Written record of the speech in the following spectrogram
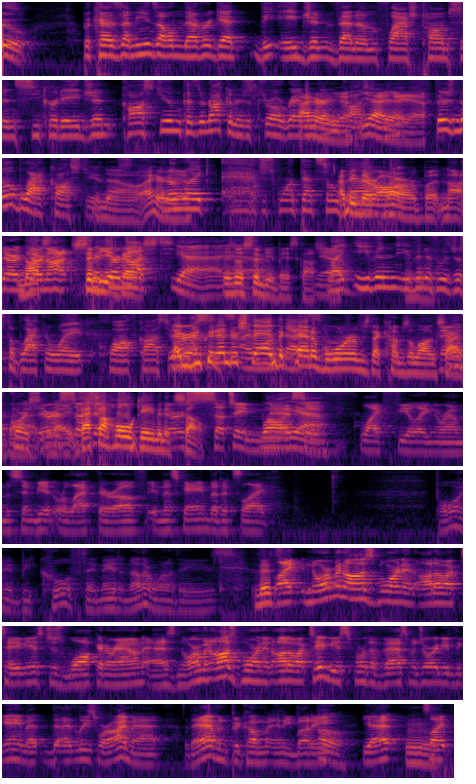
You. Because that means I'll never get the Agent Venom, Flash Thompson, Secret Agent costume because they're not going to just throw a random I heard Venom ya. costume. Yeah, in yeah, it. yeah. There's no black costumes. No, I heard And I'm ya. like, eh, I just want that so bad. I bad. mean, there are, but not They're- not they're not- symbiote they're not- yeah, There's yeah. no symbiote based costume. Yeah. Like even Mm-hmm. even if it was just a black and white cloth costume, and you could understand the that can of so- worms that comes alongside There- of course that. there There is right? That's a, whole game in there is itself. Such a Well, massive yeah. like feeling around the symbiote or lack thereof in this game that it's like boy it'd be cool if they made another one of these That's- like norman osborn and otto octavius just walking around as norman osborn and otto octavius for the vast majority of the game at, at least where i'm at they haven't become anybody Oh. yet it's like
